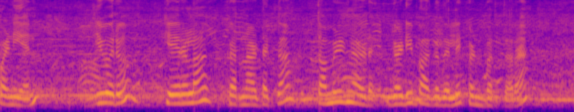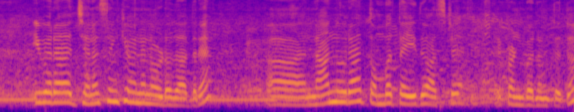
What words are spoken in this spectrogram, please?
ಪಣಿಯನ್. ಇವರು ಕೇರಳ, ಕರ್ನಾಟಕ, ತಮಿಳುನಾಡು ಗಡಿ ಭಾಗದಲ್ಲಿ ಕಂಡುಬರ್ತಾರೆ. ಇವರ ಜನಸಂಖ್ಯೆಯನ್ನು ನೋಡೋದಾದರೆ ನಾನ್ನೂರ ತೊಂಬತ್ತೈದು ಅಷ್ಟೇ ಕಂಡುಬರುವಂಥದ್ದು.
